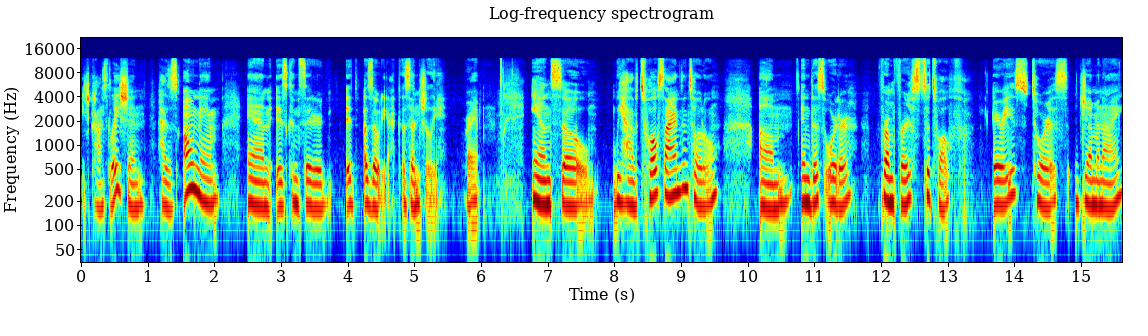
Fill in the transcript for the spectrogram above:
each constellation has its own name and is considered a zodiac, essentially, right? And so we have 12 signs in total um, in this order from 1st to 12th. Aries, Taurus, Gemini,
